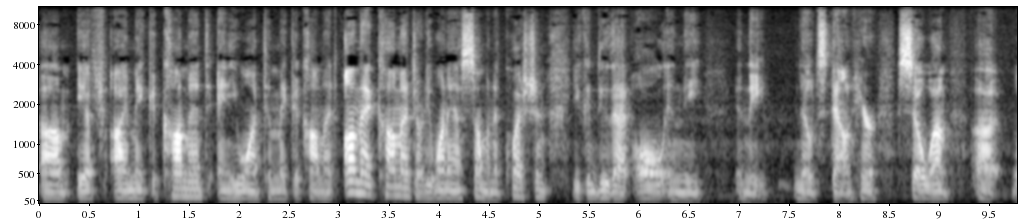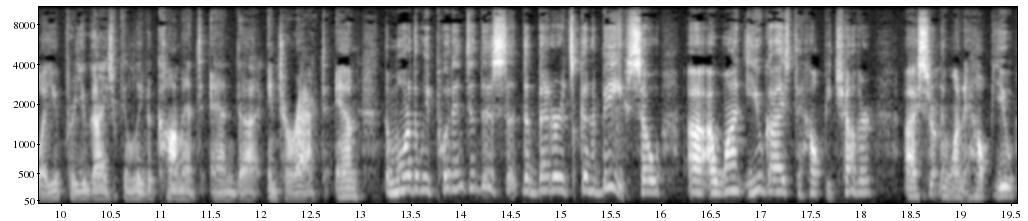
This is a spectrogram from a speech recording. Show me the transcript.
Um, if I make a comment and you want to make a comment on that comment, or do you want to ask someone a question, you can do that all in the in the notes down here. So, um, uh, well, you for you guys, you can leave a comment and uh, interact. And the more that we put into this, the better it's going to be. So, uh, I want you guys to help each other. I certainly want to help you,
